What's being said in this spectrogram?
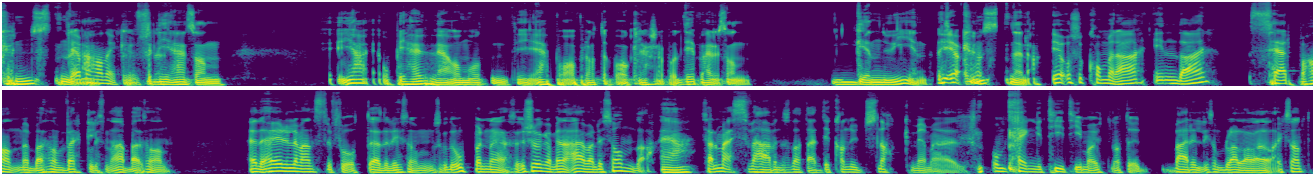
kunstnere. Ja, men han er kunstner. For de er sånn Ja, oppi hodet og måten de er på og prater på og kler seg på, de er bare sånn genuint Ja, men- kunstnere. Ja, og så kommer jeg inn der, ser på han med bare sånn virkelig sånn, jeg bare sånn Er det høyre eller venstre fot? Er det liksom, skal du opp eller ned? Så, jeg skjønner, mener, jeg er veldig sånn, da. Ja. Selv om jeg er svevende, sånn at jeg, det kan du snakke med meg om ting i ti timer uten at det bare liksom bla, bla, bla. ikke sant?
